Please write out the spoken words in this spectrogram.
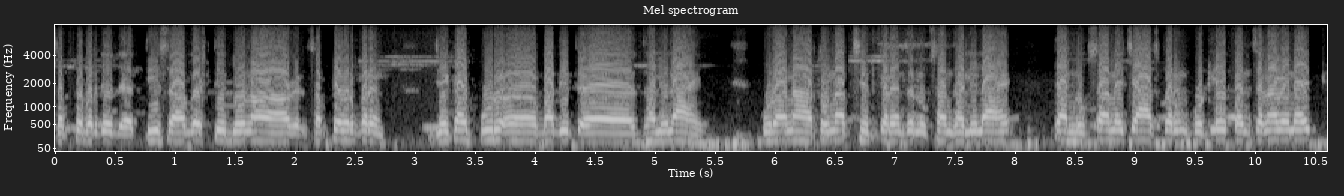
सप्टेंबर ते तीस ऑगस्ट ते दोन सप्टेंबर पर्यंत जे काही पूर बाधित झालेलं झालेला आहे. पुराना अतोनात शेतकऱ्यांचं नुकसान झालेलं आहे. त्या नुकसानाचे आजपर्यंत कुठलेही पंचनामे नाहीत.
